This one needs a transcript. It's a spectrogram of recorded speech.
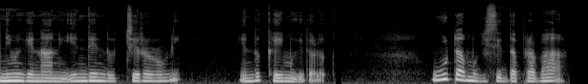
ನಿಮಗೆ ನಾನು ಎಂದೆಂದು ಚಿರಋಣಿ ಎಂದು ಕೈ ಮುಗಿದಳು. ಊಟ ಮುಗಿಸಿದ್ದ ಪ್ರಭಾ,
